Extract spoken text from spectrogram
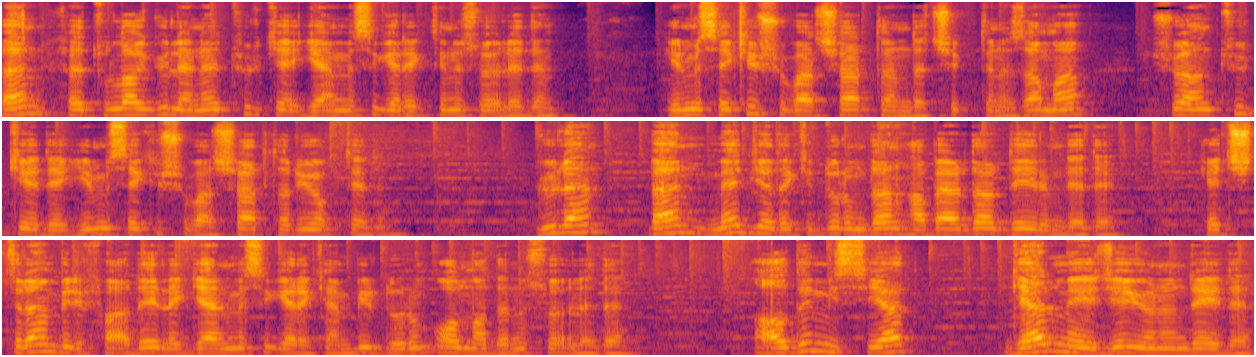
Ben Fethullah Gülen'e Türkiye'ye gelmesi gerektiğini söyledim. 28 Şubat şartlarında çıktınız ama şu an Türkiye'de 28 Şubat şartları yok dedim. Gülen ben medyadaki durumdan haberdar değilim dedi. Geçiştiren bir ifadeyle gelmesi gereken bir durum olmadığını söyledi. Aldığım hissiyat gelmeyeceği yönündeydi.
